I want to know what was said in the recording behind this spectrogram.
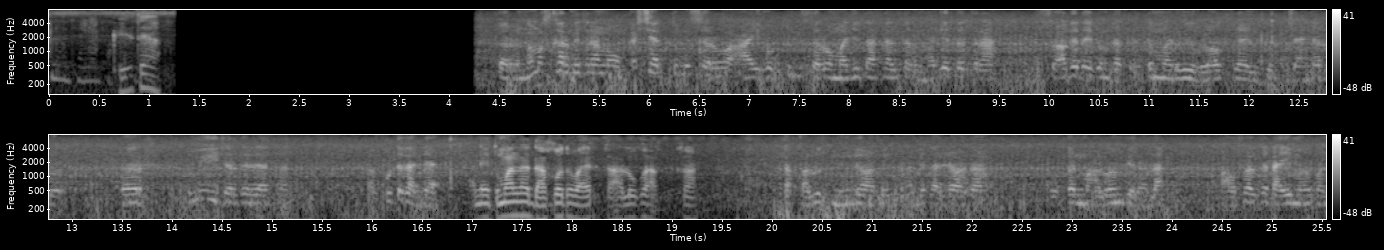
तर नमस्कार मित्रांनो कशात आहात तुम्ही सर्व? आय होप तुम्ही सर्व मजेत असाल तर मजेतच राहा. स्वागत आहे तुमचा प्रीतम मडवी ब्लॉग्स या यूट्यूब चॅनलवर तर तुम्ही विचार करत असाल कुठं चालल्या आणि तुम्हाला दाखवतो बाहेर कालू का अक्का आता कालूच निघलो आम्ही. आम्ही चाललो आता कोकण मालवण फिरायला. पावसाचा टाईम आहे पण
